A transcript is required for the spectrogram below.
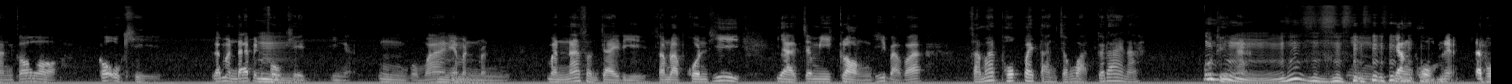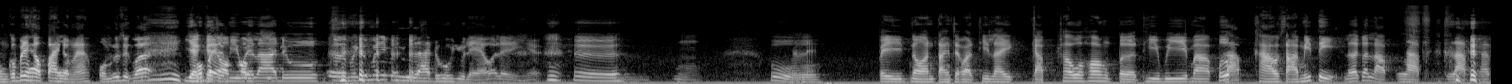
มันก็ก็โอเค แล้วมันได้เป็นอืม 4K จริงๆอะอืมผมว่าอันเนี้ยอืมมันมันมันน่าสนใจดีสำหรับคนที่อยากจะมีกล่องที่แบบว่า สามารถพกไปต่างจังหวัดก็ได้นะ พูดถึงนะอื้ออืมอย่างผมเนี่ย แต่ผมก็ไม่ได้เอาไปหรอกนะ ผมรู้สึกว่าอยากพกไปจะออกมีกองเวลาดู เออ มันก็ไม่ได้มีเวลาดูอยู่แล้วอะไรอย่างเงี้ย เอออืมโอ้โหนั่นแหละไปนอนต่างจังหวัดทีไรกลับเข้าห้องเปิดทีวีมาปุ๊บหลับข่าวสามมิติแล้วก็หลับ หลับหลับครับ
